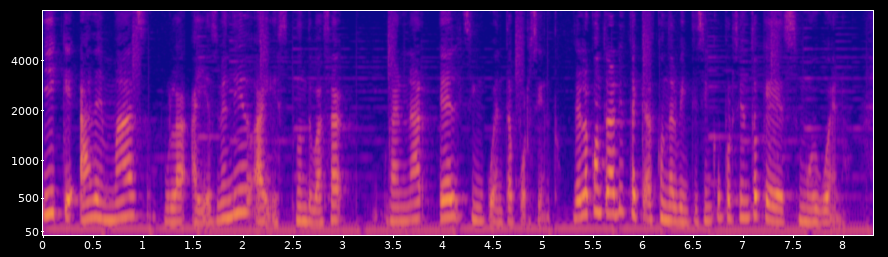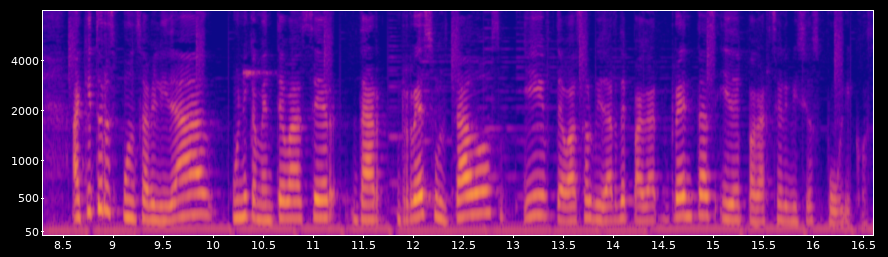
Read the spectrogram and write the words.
y que además la hayas vendido. Ahí es donde vas a ganar el 50%. De lo contrario, te quedas con el 25% que es muy bueno. Aquí tu responsabilidad únicamente va a ser dar resultados y te vas a olvidar de pagar rentas y de pagar servicios públicos.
